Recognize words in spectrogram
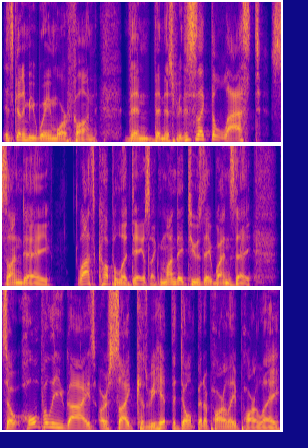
it's going to be way more fun than, than this week. This is like the last Sunday last couple of days, like Monday, Tuesday, Wednesday. So hopefully you guys are psyched because we hit the don't bet a parlay parlay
